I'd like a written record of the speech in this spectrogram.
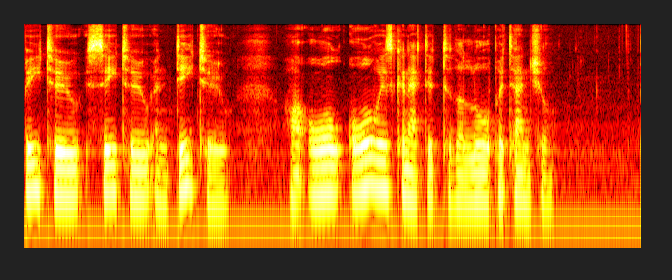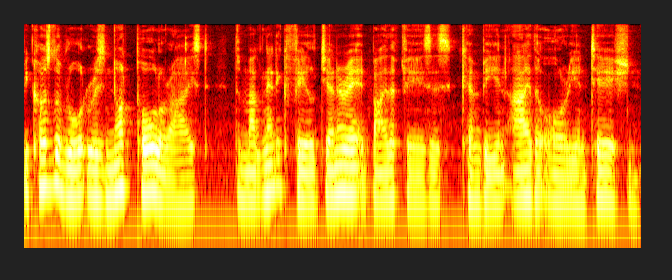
B2, C2 and D2 are all always connected to the low potential. Because the rotor is not polarized, the magnetic field generated by the phases can be in either orientation.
